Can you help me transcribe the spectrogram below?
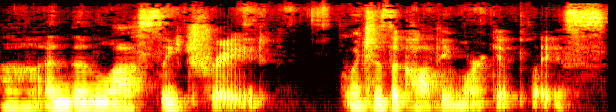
Uh, and then lastly, Trade, which is a coffee marketplace.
